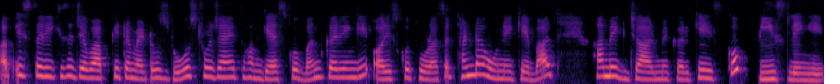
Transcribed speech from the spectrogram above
अब इस तरीके से जब आपके टमाटोज रोस्ट हो जाएँ तो हम गैस को बंद करेंगे और इसको थोड़ा सा ठंडा होने के बाद हम एक जार में करके इसको पीस लेंगे।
